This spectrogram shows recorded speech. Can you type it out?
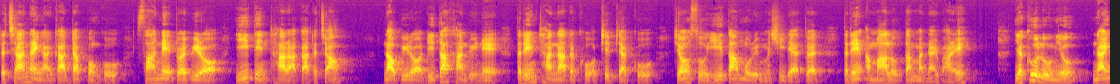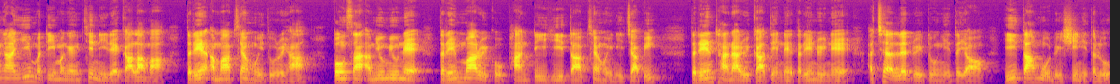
တခြားနိုင်ငံကဓာတ်ပုံကိုစာနဲ့တွဲပြီးတော့ရေးတင်ထားတာကတကြောင် နောက်ပြီးတော့ဒေသခံတွေနဲ့သတင်းဌာနတစ်ခုအဖြစ်ပြက်ကိုပြောဆိုရေးသားမှုတွေမရှိတဲ့အတွက်သတင်းအမားလို့သတ်မှတ်နိုင်ပါတယ်။ယခုလိုမျိုးနိုင်ငံရေးမတိမငင်ဖြစ်နေတဲ့ကာလမှာသတင်းအမားဖြန့်ဝေသူတွေဟာပုံစံအမျိုးမျိုးနဲ့သတင်းမှားတွေကိုဖန်တီးရေးသားဖြန့်ဝေနေကြပြီးသတင်းဌာနတွေကတင်တဲ့သတင်းတွေနဲ့အချက်အလက်တွေတူညီတဲ့အောင်ရေးသားမှုတွေရှိနေသလို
